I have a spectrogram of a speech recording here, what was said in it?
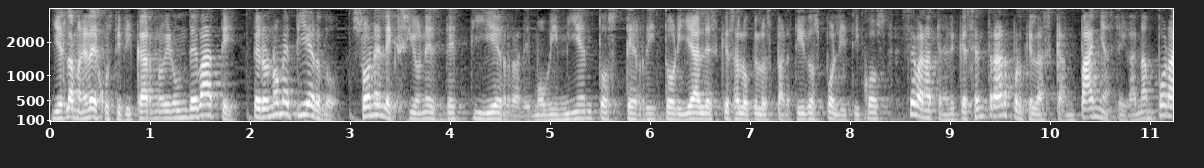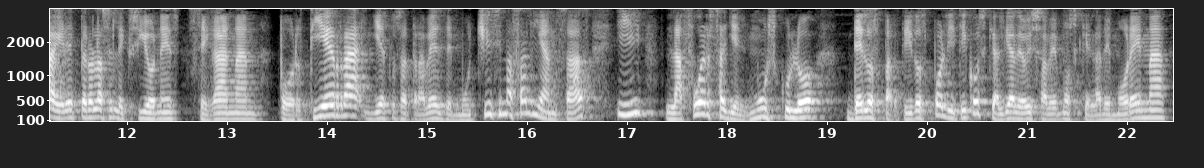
Y es la manera de justificar no ir a un debate. Pero no me pierdo. Son elecciones de tierra, de movimientos territoriales, que es a lo que los partidos políticos se van a tener que centrar porque las campañas se ganan por aire, pero las elecciones se ganan por tierra y esto es a través de muchísimas alianzas y la fuerza y el músculo de los partidos políticos, que al día de hoy sabemos que la de Morena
